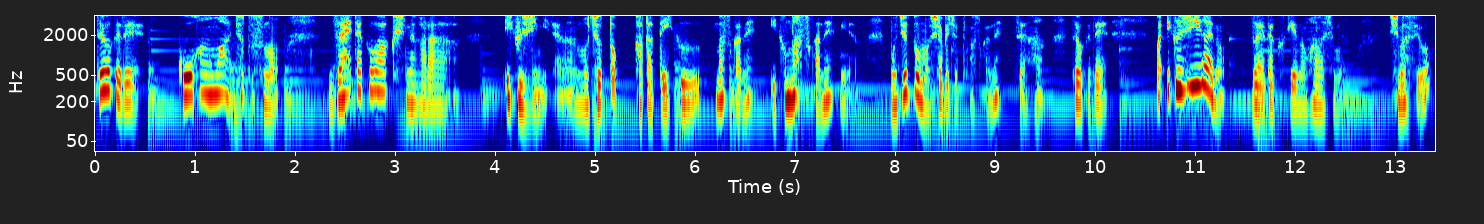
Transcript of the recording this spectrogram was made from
というわけで、後半はちょっとその、在宅ワークしながら育児みたいなのもちょっと語っていくますかね？いくますかね？みたいな。もう10分も喋っちゃってますかね？前半。というわけで、まあ、育児以外の在宅系のお話もしますよ。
